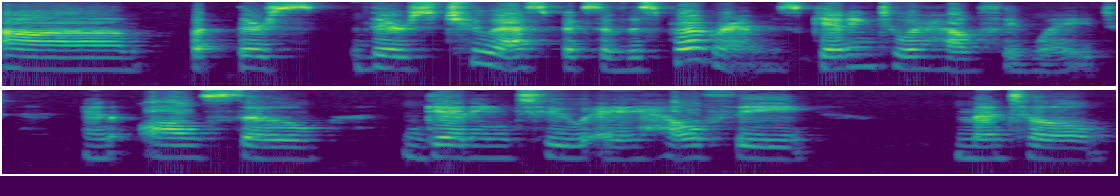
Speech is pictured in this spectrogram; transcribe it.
um, but there's there's two aspects of this program: is getting to a healthy weight and also getting to a healthy mental,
